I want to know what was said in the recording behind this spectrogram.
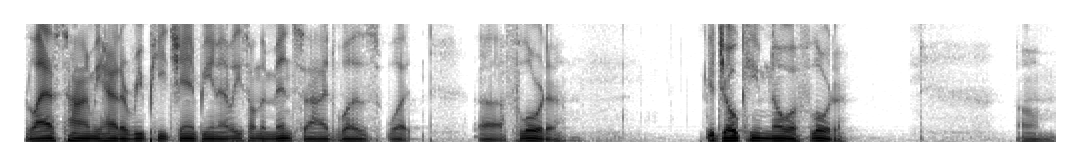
The last time we had a repeat champion, at least on the men's side, was what uh, Florida Joakim Noah, Florida. Um,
